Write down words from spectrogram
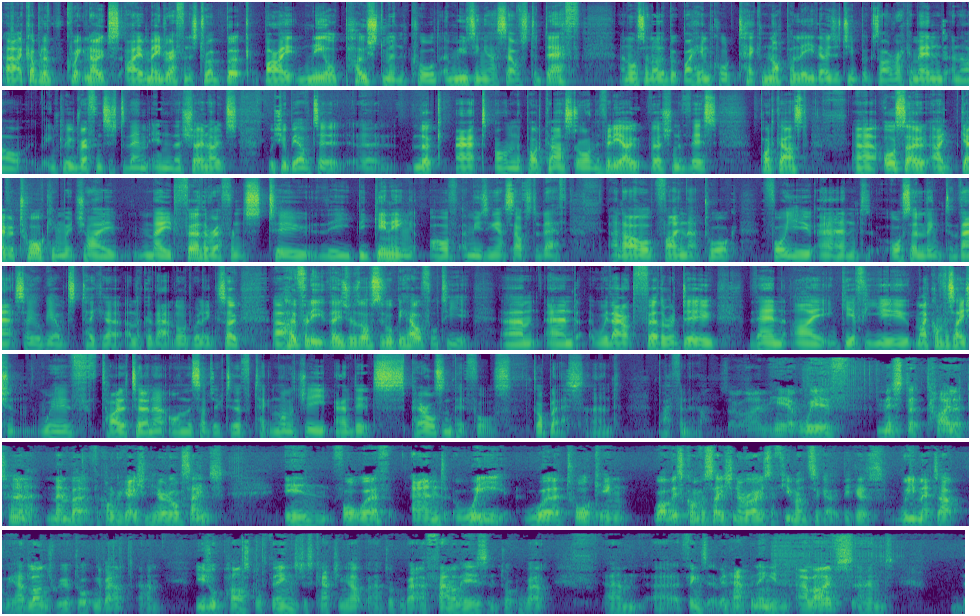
Uh, a couple of quick notes. I made reference to a book by Neil Postman called Amusing Ourselves to Death. And also another book by him called Technopoly. Those are two books I'll recommend, and I'll include references to them in the show notes, which you'll be able to uh, look at on the podcast or on the video version of this podcast. Uh, also, I gave a talk in which I made further reference to the beginning of Amusing Ourselves to Death, and I'll find that talk for you and also link to that so you'll be able to take a, a look at that, Lord willing. So, uh, hopefully, those resources will be helpful to you. Um, and without further ado, then I give you my conversation with Tyler Turner on the subject of technology and its perils and pitfalls. God bless, and bye for now. So, I'm here with Mr. Tyler Turner, member of the congregation here at All Saints in Fort Worth. And we were talking, well, this conversation arose a few months ago because we met up, we had lunch, we were talking about um, usual pastoral things, just catching up, uh, talking about our families and talking about um, uh, things that have been happening in our lives. And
